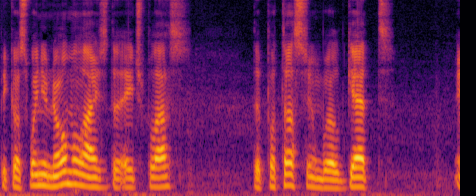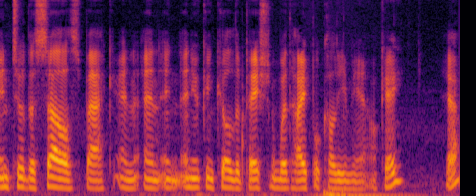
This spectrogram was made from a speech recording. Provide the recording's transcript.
because when you normalize the H plus the potassium will get into the cells back and, and, and, and you can kill the patient with hypokalemia okay yeah.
